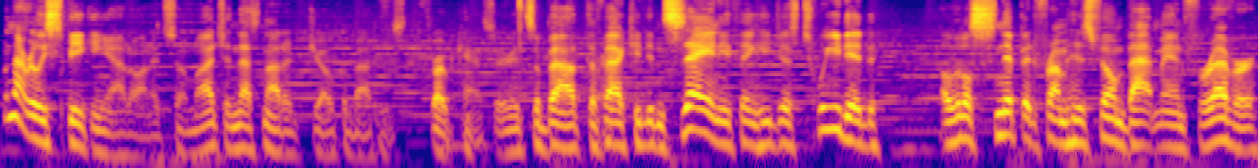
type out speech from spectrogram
Well, not really speaking out on it so much, and that's not a joke about his throat cancer. It's about the fact he didn't say anything. He just tweeted a little snippet from his film Batman Forever,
